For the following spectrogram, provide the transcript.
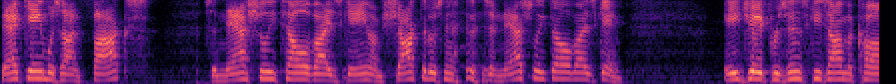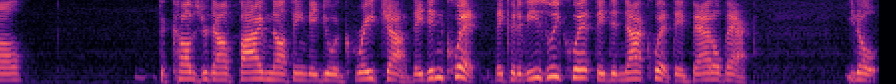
That game was on Fox. It's a nationally televised game. I'm shocked that it was, it was a nationally televised game. AJ Pierzynski's on the call. The Cubs are down 5 nothing. They do a great job. They didn't quit. They could have easily quit. They did not quit. They battle back. You know,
